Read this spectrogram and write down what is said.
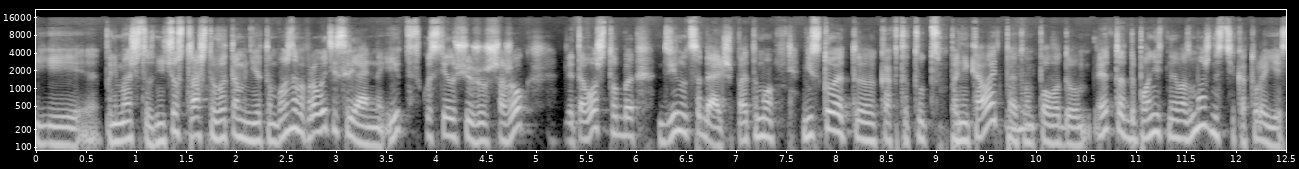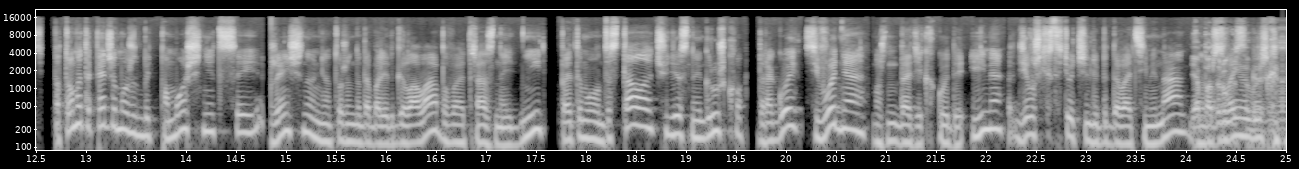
и понимает, что ничего страшного в этом нет. Можно попробовать и с реальной. И это такой следующий уже шажок для того, чтобы двинуться дальше. Поэтому не стоит э, как-то тут паниковать по этому поводу. Это дополнительные возможности, которые есть. Потом это, опять же, может быть помощницей женщины, у нее тоже иногда болит голова, бывают разные дни. Поэтому он достала чудесную игрушку. Дорогой, сегодня можно дать ей какое-то имя. Девушки, кстати, очень любят давать имена. Я там, подругу с своим игрушкам.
